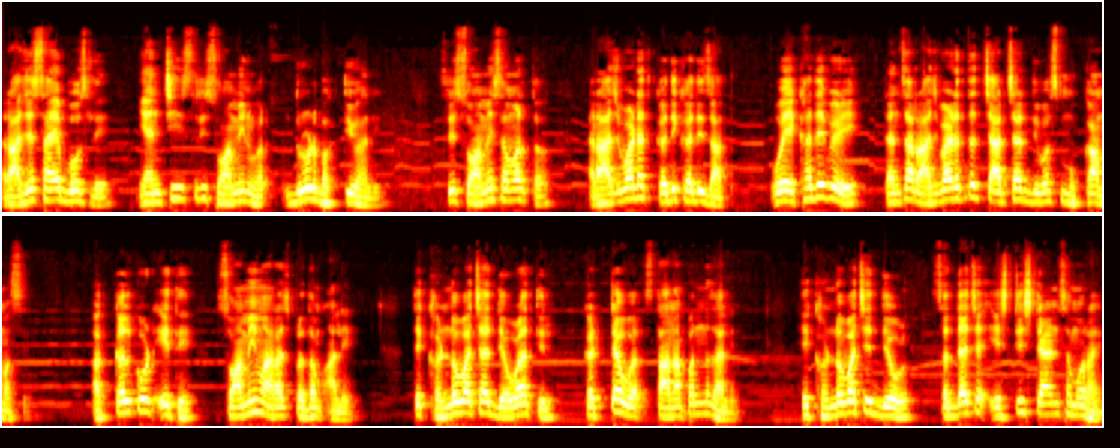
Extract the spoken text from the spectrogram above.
राजेसाहेब भोसले यांची श्री स्वामींवर दृढ भक्ती झाली श्री स्वामी समर्थ राजवाड्यात कधी कधी जात व एखाद्या वेळी त्यांचा राजवाड्यातच चार चार दिवस मुक्काम असे. अक्कलकोट येथे स्वामी महाराज प्रथम आले. ते खंडोबाच्या देवळातील कट्ट्यावर स्थानापन्न झाले. हे खंडोबाचे देऊळ सध्याच्या एस टी स्टँड समोर आहे.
